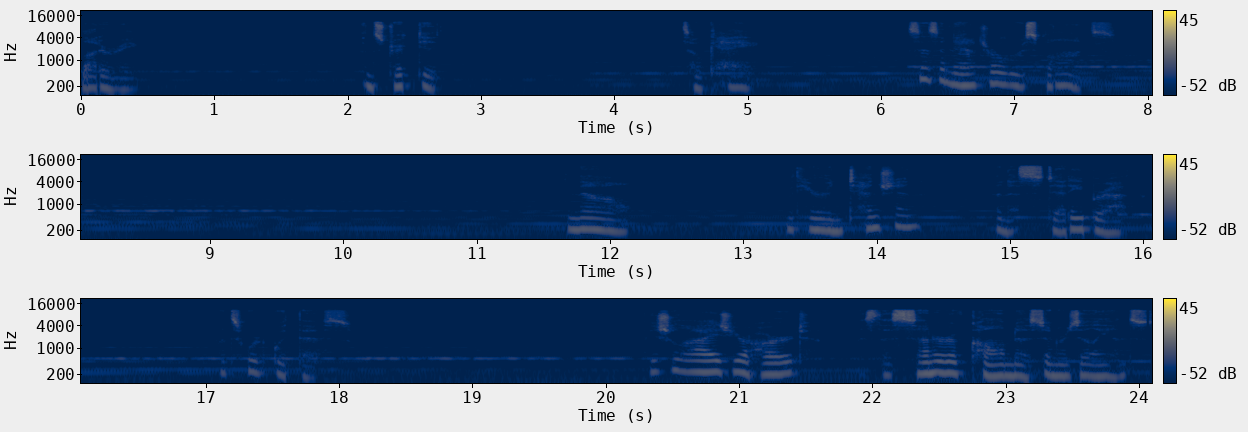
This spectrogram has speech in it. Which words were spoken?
fluttering, constricted? It's okay. This is a natural response. Now, with your intention and a steady breath, Let's work with this. Visualize your heart as the center of calmness and resilience,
